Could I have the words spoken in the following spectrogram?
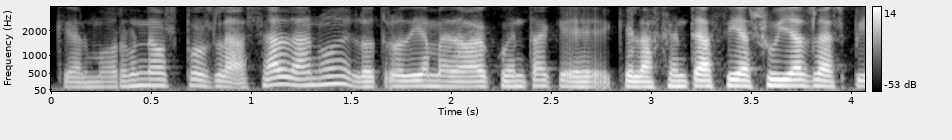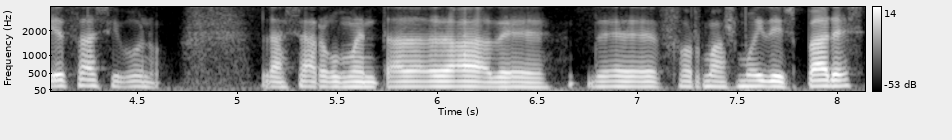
que al movernos pues, la sala, ¿no? el otro día me daba cuenta que, que, la gente hacía suyas las piezas y, bueno, las argumentaba de, de formas muy dispares.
